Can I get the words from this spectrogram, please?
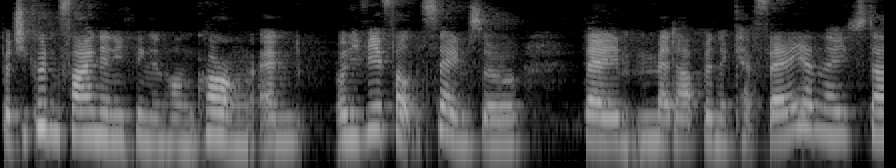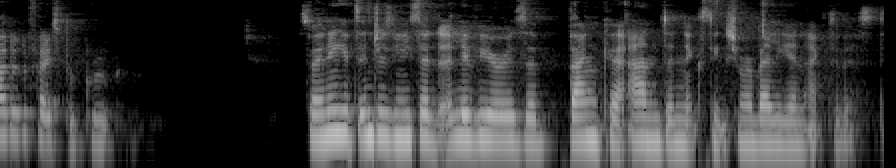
but she couldn't find anything in Hong Kong. And Olivier felt the same, so they met up in a cafe and they started a Facebook group. So I think it's interesting you said Olivier is a banker and an Extinction Rebellion activist.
